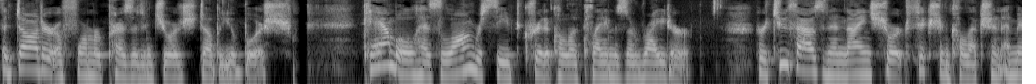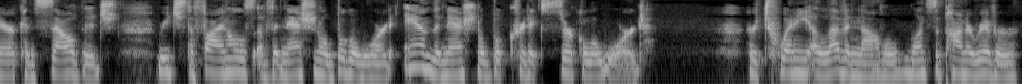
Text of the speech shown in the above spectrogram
the daughter of former President George W. Bush. Campbell has long received critical acclaim as a writer. Her 2009 short fiction collection, American Salvage, reached the finals of the National Book Award and the National Book Critics Circle Award. Her 2011 novel, Once Upon a River,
